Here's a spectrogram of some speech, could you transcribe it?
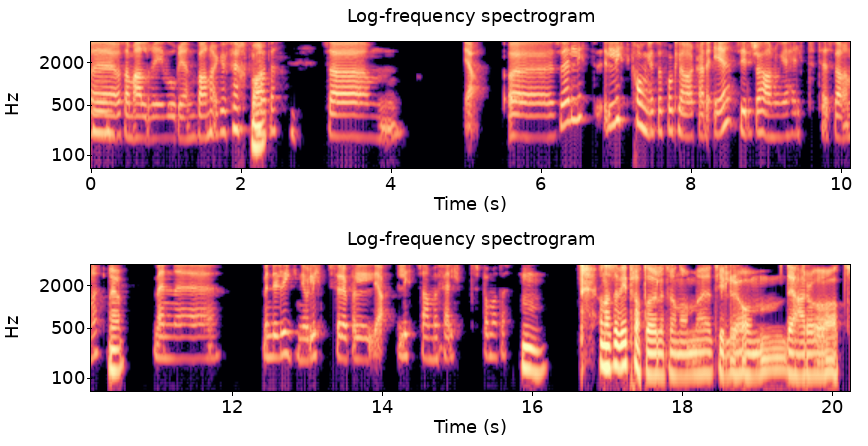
eh, og så har vi aldri vært i en barnehage før, på en måte. Så mm, ja. Eh, så det er litt, litt kronglete å forklare hva det er, siden de ikke har noe helt tilsvarende. Ja. Men, eh, men det ligner jo litt, så det er på ja, litt samme felt, på en måte. Mm. Anette, vi prata litt om eh, tidligere om det her og at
